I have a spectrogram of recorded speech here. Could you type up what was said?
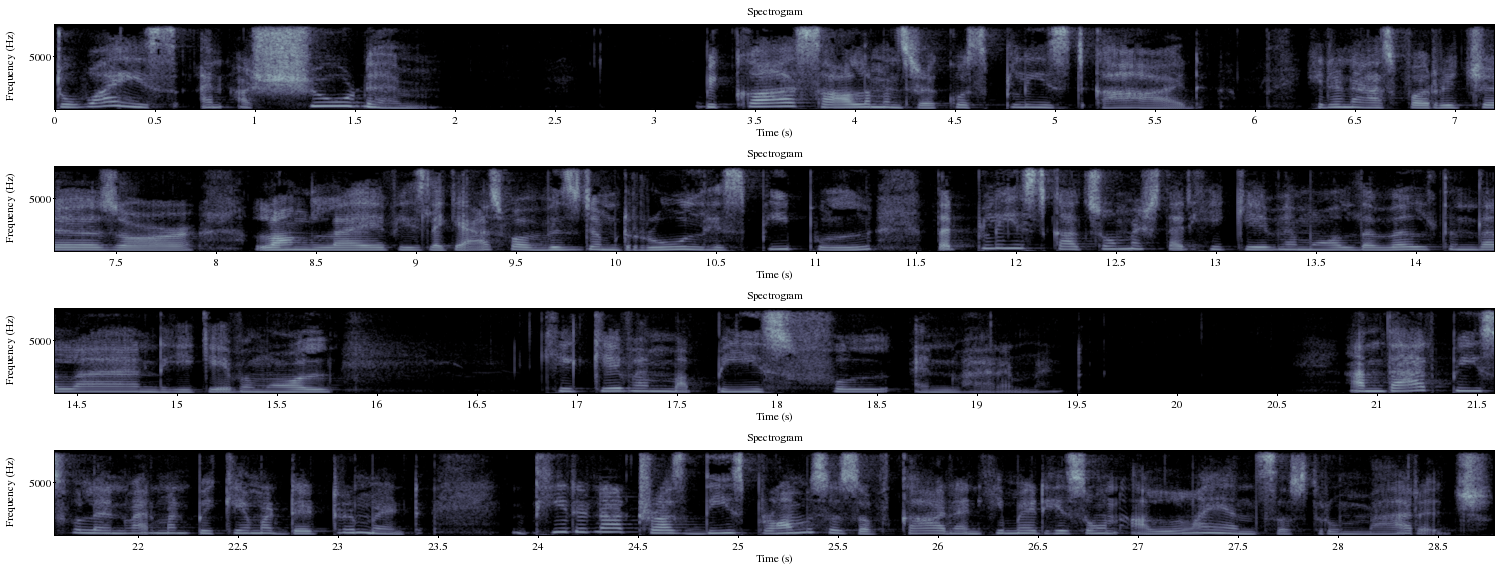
Twice and assured him because Solomon's request pleased God, he didn't ask for riches or long life. He's like, he asked for wisdom to rule his people. That pleased God so much that he gave him all the wealth in the land. He gave him all, he gave him a peaceful environment. And that peaceful environment became a detriment. He did not trust these promises of God and he made his own alliances through marriage.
